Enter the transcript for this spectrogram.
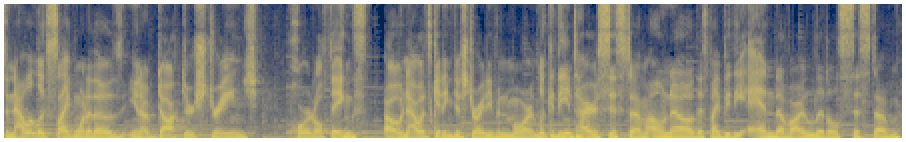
So now it looks like one of those, you know, Doctor Strange portal things. Oh, now it's getting destroyed even more. Look at the entire system. Oh no, this might be the end of our little system.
